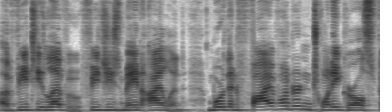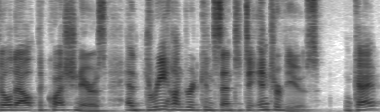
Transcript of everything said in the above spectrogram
of Viti Levu, Fiji's main island. More than 520 girls filled out the questionnaires and 300 consented to interviews, okay?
